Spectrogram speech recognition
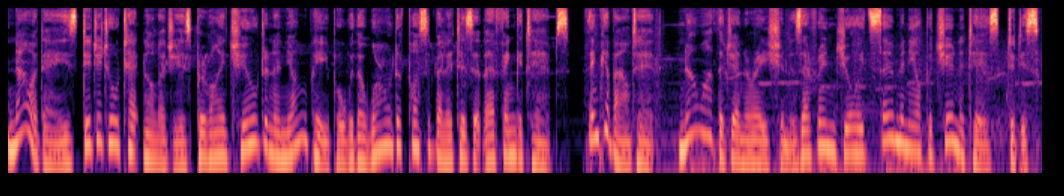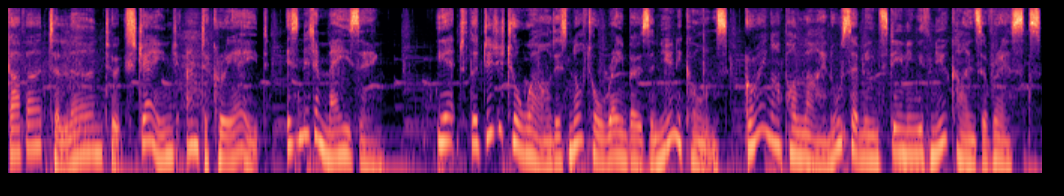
Nowadays, digital technologies provide children and young people with a world of possibilities at their fingertips. Think about it. No other generation has ever enjoyed so many opportunities to discover, to learn, to exchange, and to create. Isn't it amazing? Yet the digital world is not all rainbows and unicorns. Growing up online also means dealing with new kinds of risks.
